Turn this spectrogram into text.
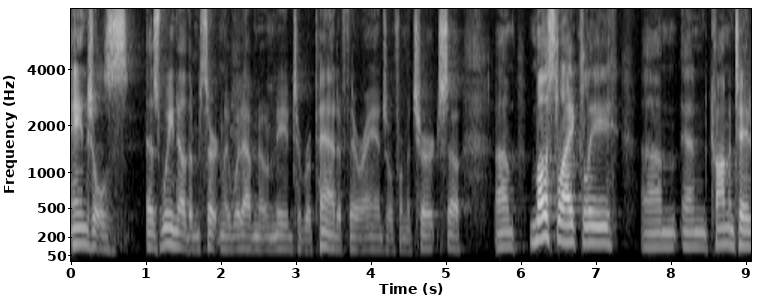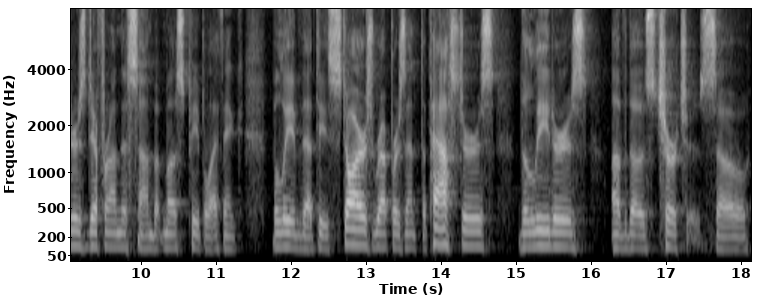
Angels, as we know them, certainly would have no need to repent if they were an angel from a church. So, um, most likely, um, and commentators differ on this some, but most people, I think, believe that these stars represent the pastors, the leaders, of those churches. So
